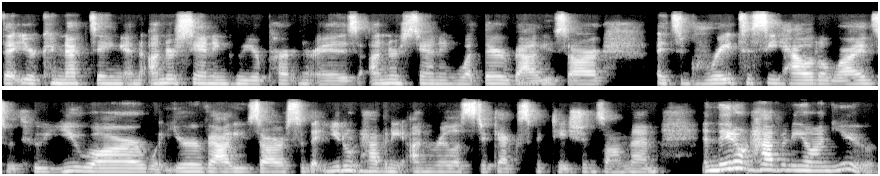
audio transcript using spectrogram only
that you're connecting and understanding who your partner is, understanding what their mm-hmm. values are. It's great to see how it aligns with who you are, what your values are, so that you don't have any unrealistic expectations on them and they don't have any on you.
